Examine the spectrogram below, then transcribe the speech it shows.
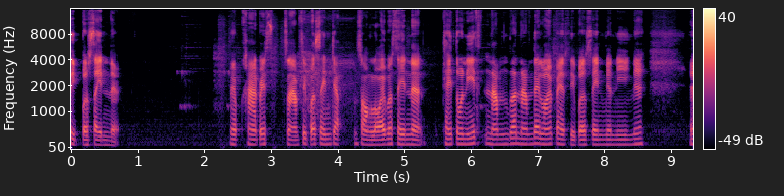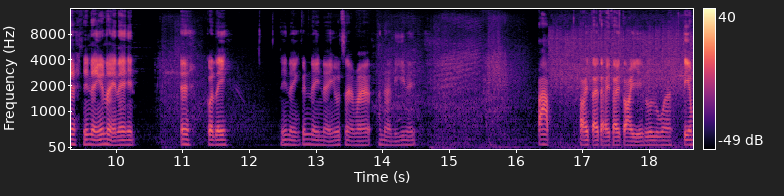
สิบเปอร์เซ็นต์น่ะ แบบขาดไปสามสิบเปอร์เซ็นจากสองร้อยเปอร์เซ็นต์น่ะ ใช้ตัวนี้นำก็นำได้ร้อยแปดสิบเปอร์เซ็นต์กันเองนะอะไหนๆก็ไหนเลยอะกดเลยไหนๆก็ไหนๆอุตส่าห์มาขนาดนี้เลยปับต่อยต่อยต่อยต่อยต่อยรัวๆเตรียม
